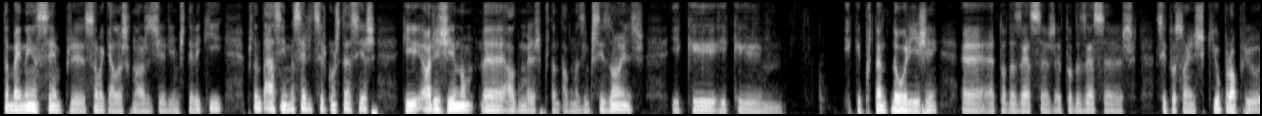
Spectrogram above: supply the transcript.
também nem sempre são aquelas que nós desejaríamos ter aqui. Portanto, há assim uma série de circunstâncias que originam uh, algumas, portanto, algumas imprecisões e que, e que, e que portanto, dão origem uh, a, todas essas, a todas essas situações que eu próprio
